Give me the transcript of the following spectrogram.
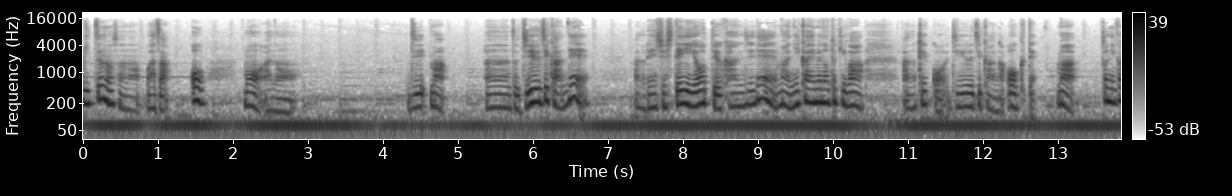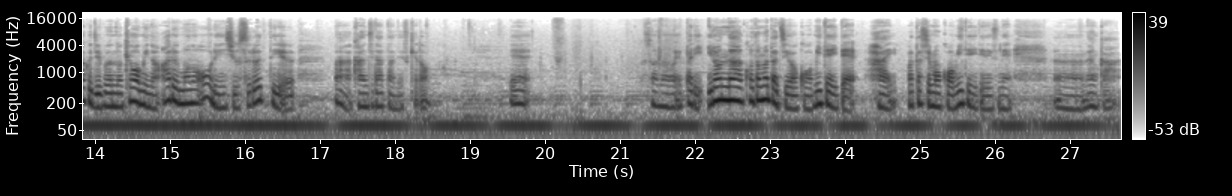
3つのその技をもうあのじまあうんと自由時間であの練習していいよっていう感じで、まあ、2回目の時はあの結構自由時間が多くてまあとにかく自分の興味のあるものを練習するっていう、まあ、感じだったんですけど。でそのやっぱりいろんな子どもたちをこう見ていて、はい、私もこう見ていてですねうんなんか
